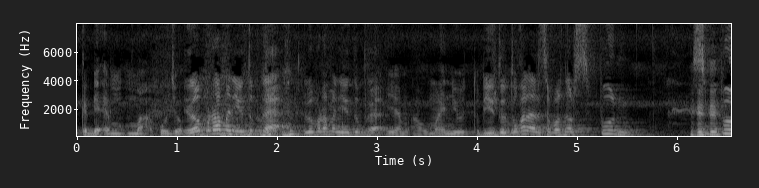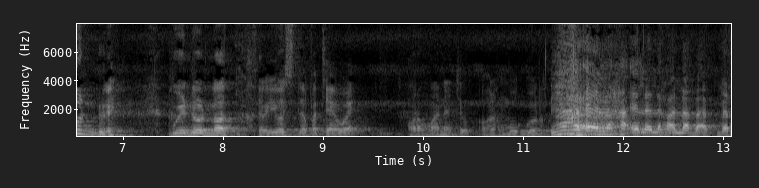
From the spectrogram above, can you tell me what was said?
ke DM emakku cok Ya, lo pernah main YouTube gak? Lo pernah main YouTube gak? ya aku main YouTube Di YouTube tuh kan ada sponsor spoon. Spoon. gue download serius dapat cewek Orang mana cuk orang Bogor. Ya elah elah elah Allah akbar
